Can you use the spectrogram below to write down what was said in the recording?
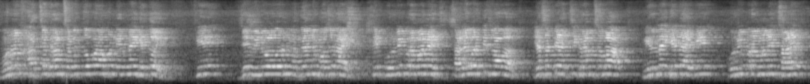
म्हणून आजच्या ग्रामसभेत तो पण आपण निर्णय घेतोय की जे विनोळवरून मध्यान्ह भोजन आहे ते पूर्वीप्रमाणेच शाळेवरतीच व्हावं. यासाठी आजची ग्रामसभा निर्णय घेत आहे की पूर्वीप्रमाणे शाळेत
